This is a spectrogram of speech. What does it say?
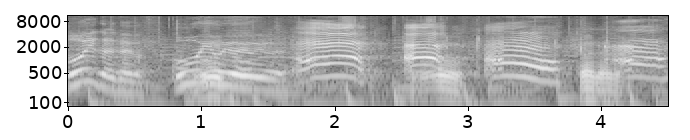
오이고, 이거, 이거. 오이, 오이, 오이, 오이. 어. 자자자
